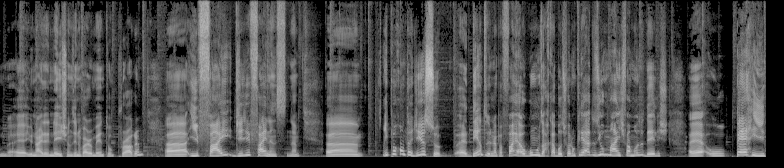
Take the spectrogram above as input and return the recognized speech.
do é, United Nations Environmental Program, uh, e FI de Finance, né? Uh, e por conta disso, é, dentro do Nepafy, alguns arcabouços foram criados e o mais famoso deles é o PRI,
